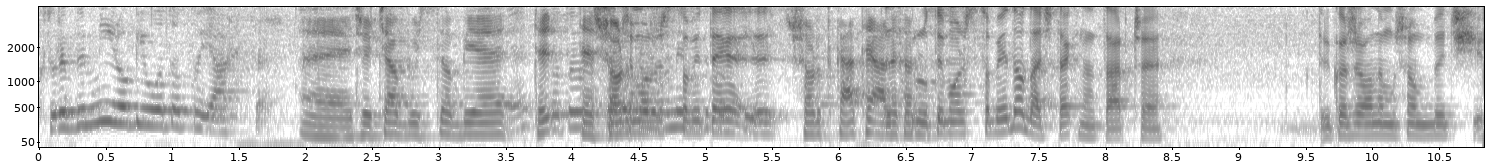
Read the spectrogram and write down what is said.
które by mi robiło to, co ja chcę. E, czy chciałbyś sobie te, To- to- te to- short, to- możesz sobie te e, shortcuty, ale skróty możesz sobie dodać, tak, na tarczę. Tylko, że one muszą być yy,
